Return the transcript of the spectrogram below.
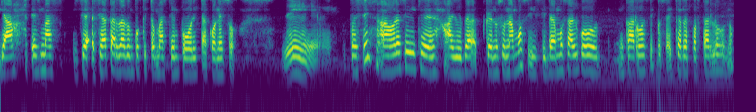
ya es más, se, se ha tardado un poquito más tiempo ahorita con eso. Y, pues sí, ahora sí que ayuda, que nos unamos y si vemos algo, un carro así, pues hay que reportarlo, ¿no?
